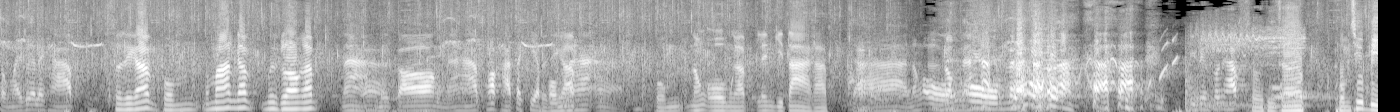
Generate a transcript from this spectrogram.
ส่งไม้เพื่อนเลยครับ สวัสดีครับผมน้องมาร์ทครับมือกลองครับน่าอ่ามืมือกลองนะฮะพ่อขาตะเกียบสวัผสมดีครับนะฮะอ่าผมน้องโอมครับเล่นกีตาร์ครับจ้าน้องโอมน้องนะโอมนะน้องโอมอีกหนึ่งคนครับ สวัสดีครับ ผมชื่อบี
